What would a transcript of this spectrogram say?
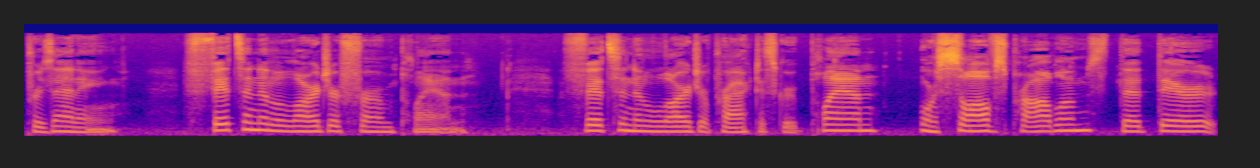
presenting fits into the larger firm plan, fits into the larger practice group plan, or solves problems that they're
